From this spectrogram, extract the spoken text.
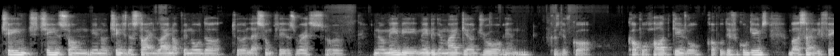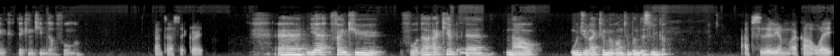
change change some. You know, change the starting lineup in order to let some players rest. So, you know, maybe maybe they might get a draw in because they've got couple hard games or a couple difficult games. But I certainly think they can keep that form up. Fantastic, great. And yeah, thank you for that, Akib. And now, would you like to move on to Bundesliga? Absolutely, I'm, I can't wait.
